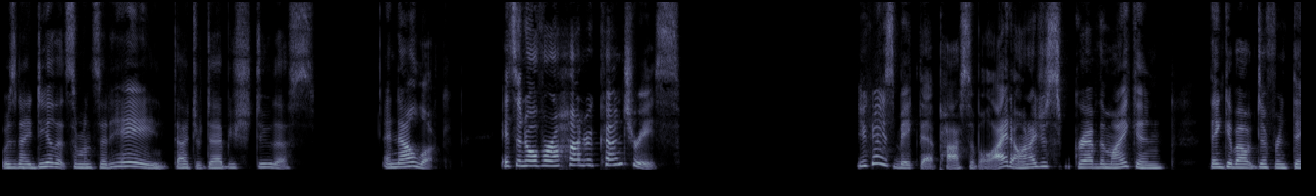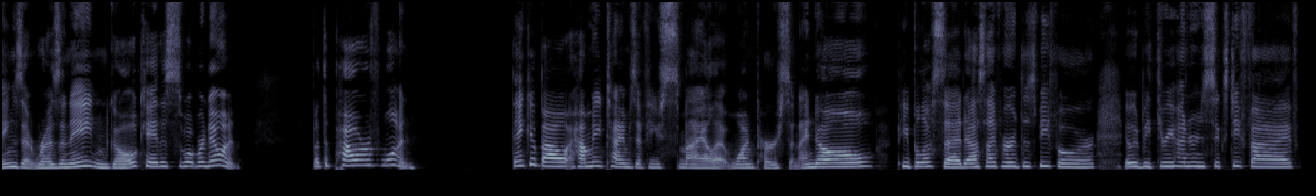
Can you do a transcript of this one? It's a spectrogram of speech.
It was an idea that someone said, Hey, Dr. Deb, you should do this. And now look, it's in over a hundred countries. You guys make that possible. I don't. I just grab the mic and think about different things that resonate and go, okay, this is what we're doing. But the power of one. Think about how many times if you smile at one person. I know people have said, yes, I've heard this before. It would be 365.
